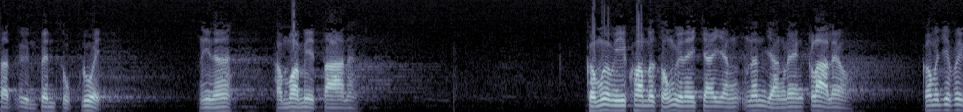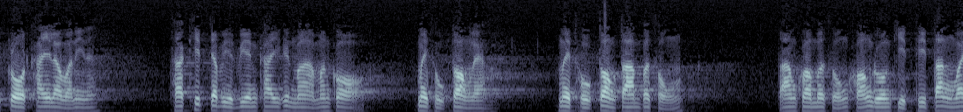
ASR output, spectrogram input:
สัตว์อื่นเป็นสุขด้วย นี่นะคำว่าเมตตานะก็เมื่อมีความประสงค์อยู่ในใจอย่างนั้นอย่างแรงกล้าแล้ว ก็มันจะไปโกรธใครแล้ววะนี่นะ ถ้าคิดจะเบียดเบียนใครขึ้นมา มันก็ไม่ถูกต้องแล้ว ไม่ถูกต้องตามประสงค์ ตามความประสงค์ของดวงจิตที่ตั้งไว้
